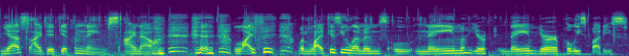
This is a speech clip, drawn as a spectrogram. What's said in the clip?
Yes, I did give them names. I know. life, when life gives you lemons, name your name your police buddies.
